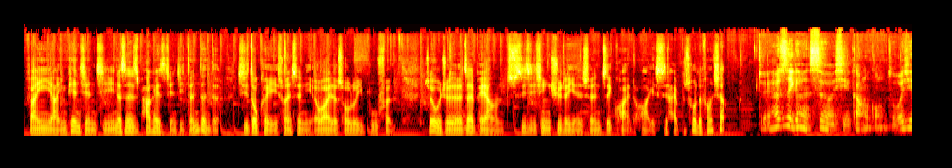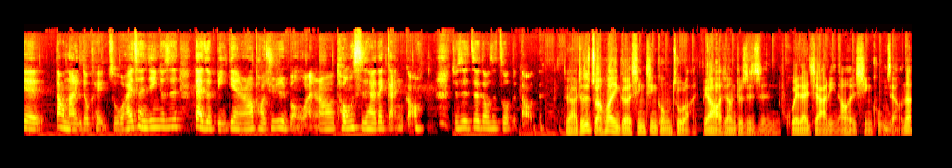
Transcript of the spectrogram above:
翻译啊、影片剪辑，那甚至是 podcast 剪辑等等的，其实都可以算是你额外的收入一部分。所以我觉得在培养自己兴趣的延伸这块的话，也是还不错的方向。对，它就是一个很适合斜杠的工作，而且到哪里都可以做。我还曾经就是带着笔电，然后跑去日本玩，然后同时还在赶稿，就是这都是做得到的。对啊，就是转换一个心境工作啦，不要好像就是只能归在家里，然后很辛苦这样。那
